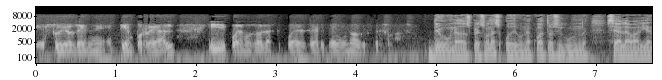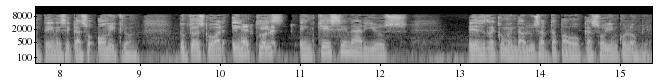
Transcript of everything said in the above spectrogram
estudios de tiempo real y podemos hablar que puede ser de una o dos personas. De una a dos personas o de una a cuatro según sea la variante, en ese caso Omicron. Doctor Escobar, ¿en, qué, ¿en qué escenarios es recomendable usar tapabocas hoy en Colombia?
